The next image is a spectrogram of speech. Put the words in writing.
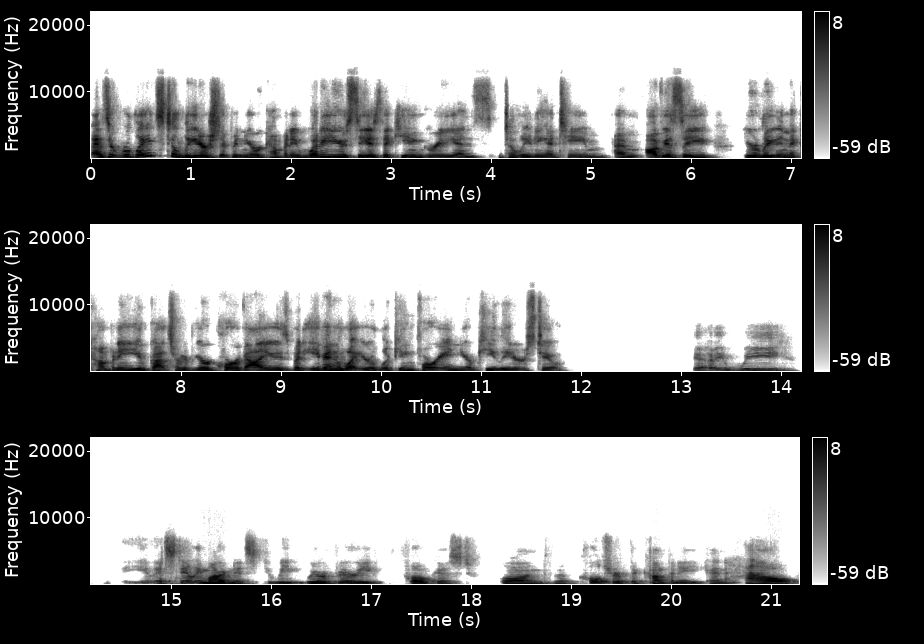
As it relates to leadership in your company, what do you see as the key ingredients to leading a team? And um, obviously, you're leading the company, you've got sort of your core values, but even what you're looking for in your key leaders too. Yeah, I mean, we at Stanley Martin, it's we we are very focused on the culture of the company and how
